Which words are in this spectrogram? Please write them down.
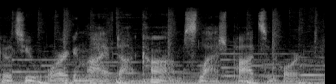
Go to OregonLive.com slash pod support.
